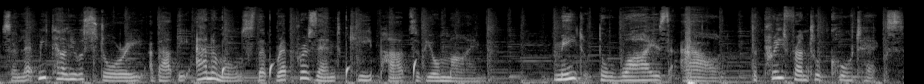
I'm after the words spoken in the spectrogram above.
So let me tell you a story about the animals that represent key parts of your mind. Meet the wise owl, the prefrontal cortex.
